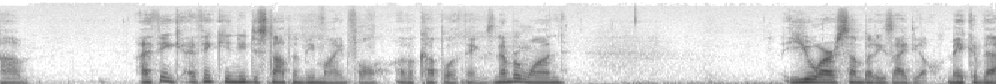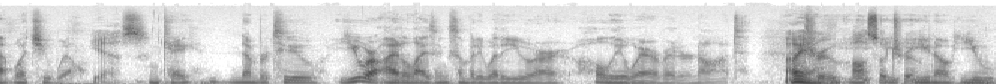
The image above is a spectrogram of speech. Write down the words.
Um, I think I think you need to stop and be mindful of a couple of things. Number one, you are somebody's ideal. Make of that what you will. Yes. Okay. Number two, you are idolizing somebody whether you are wholly aware of it or not. Oh yeah. True. Y- Also y- true. You know, you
